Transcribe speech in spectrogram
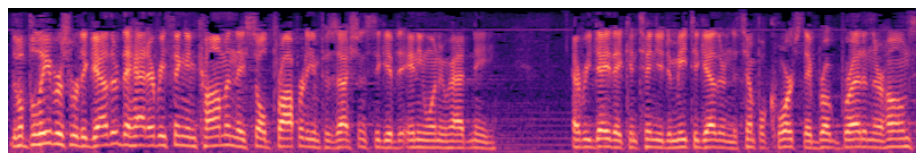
The believers were together. They had everything in common. They sold property and possessions to give to anyone who had need. Every day they continued to meet together in the temple courts. They broke bread in their homes.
